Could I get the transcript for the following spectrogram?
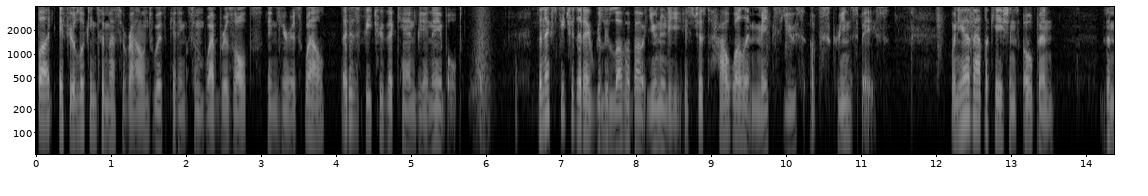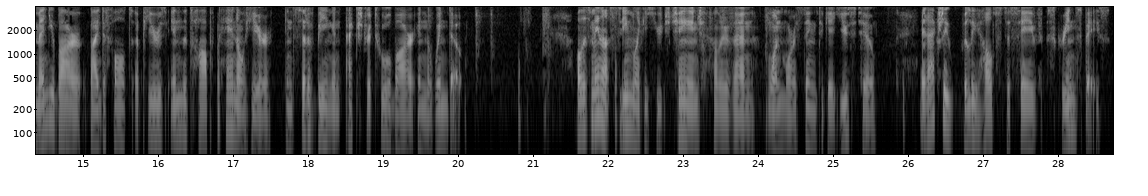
But if you're looking to mess around with getting some web results in here as well, that is a feature that can be enabled. The next feature that I really love about Unity is just how well it makes use of screen space. When you have applications open, the menu bar by default appears in the top panel here instead of being an extra toolbar in the window. While this may not seem like a huge change, other than one more thing to get used to, it actually really helps to save screen space.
